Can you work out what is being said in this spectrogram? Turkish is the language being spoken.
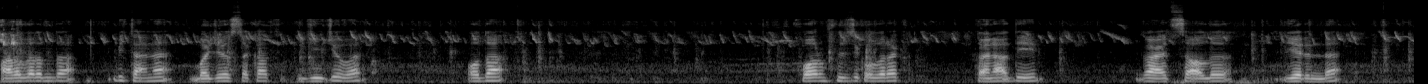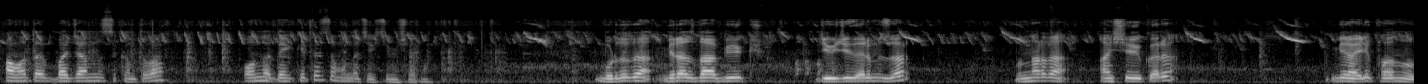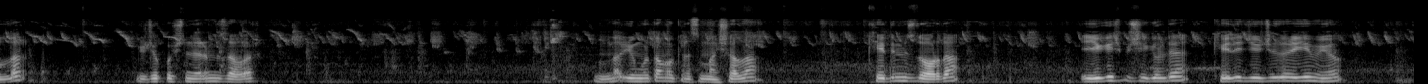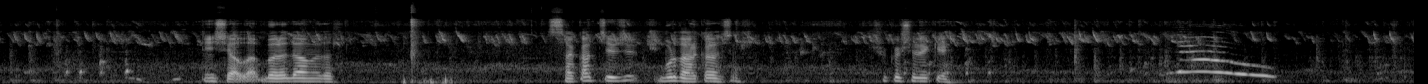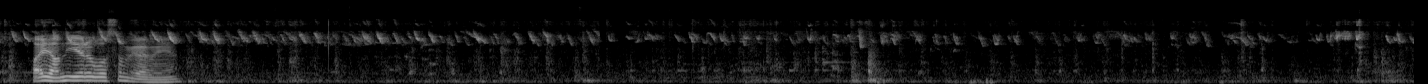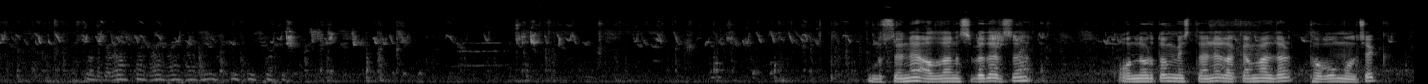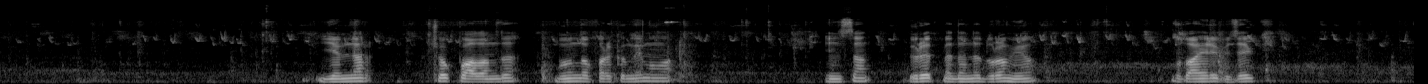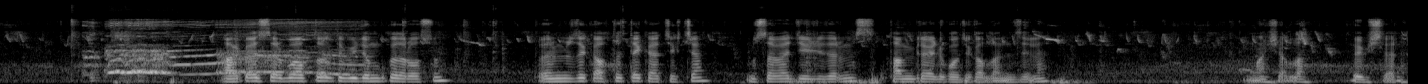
Aralarında bir tane bacağı sakat civciv var. O da form fizik olarak fena değil. Gayet sağlığı yerinde. Ama tabi bacağında sıkıntı var. Onu da denk getirirsem onu da çekeceğim inşallah. Burada da biraz daha büyük civcivlerimiz var. Bunlar da aşağı yukarı bir aylık falan oldular. Yüce koşunlarımız da var. Bunlar yumurta makinesi maşallah. Kedimiz de orada. İlginç bir şekilde kedi civcivleri yemiyor. İnşallah böyle devam eder. Sakat civciv burada arkadaşlar. Şu köşedeki. Ayağını yere basamıyor hemen ya. Bu sene Allah nasip ederse 14-15 tane rakamveller tavuğum olacak. Yemler çok pahalandı. Bunun da farkındayım ama insan üretmeden de duramıyor. Bu da ayrı bir zevk. Arkadaşlar bu haftalık da videom bu kadar olsun. Önümüzdeki hafta tekrar çekeceğim. Bu sefer civcivlerimiz tam bir aylık olacak Allah'ın izniyle. Maşallah bebişlere.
